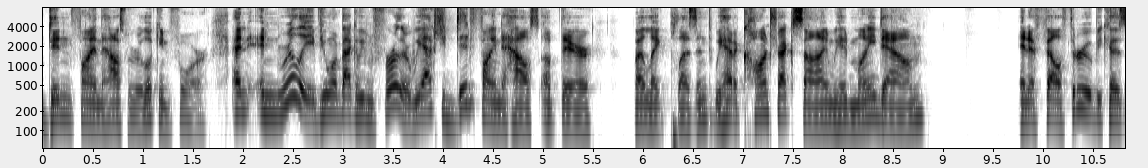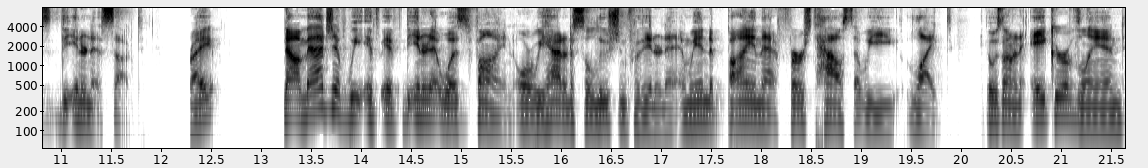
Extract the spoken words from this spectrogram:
didn't find the house we were looking for. And and really, if you went back even further, we actually did find a house up there by Lake Pleasant. We had a contract signed, we had money down, and it fell through because the internet sucked, right? Now imagine if we if, if the internet was fine or we had a solution for the internet and we end up buying that first house that we liked it was on an acre of land.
